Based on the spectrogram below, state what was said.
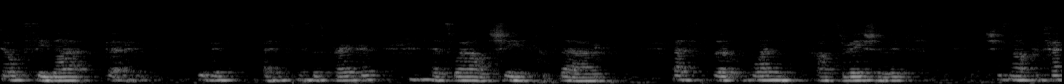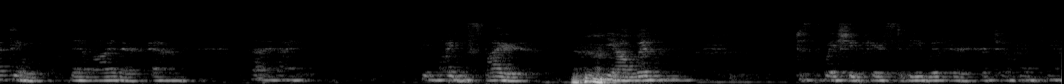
don't see that with I think it's Mrs. Parker mm-hmm. as well. She's um, that's the one observation. It's she's not protecting them either, and I, I've been quite inspired yeah, with just the way she appears to be with her, her children. Yeah.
